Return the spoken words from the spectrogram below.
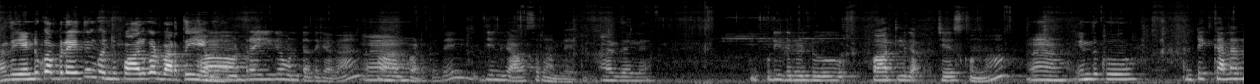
అది ఎండు కొబ్బరి అయితే ఇంకొంచెం పాలు కూడా పడతాయి ఆ, డ్రైగా ఉంటుంది కదా పాలు పడుతుంది. దీనికి అవసరం లేదు. అదేలే. ఇప్పుడు ఇది రెండు పార్ట్లుగా చేసుకుందాం. ఆ, ఎందుకు? అంటే కలర్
